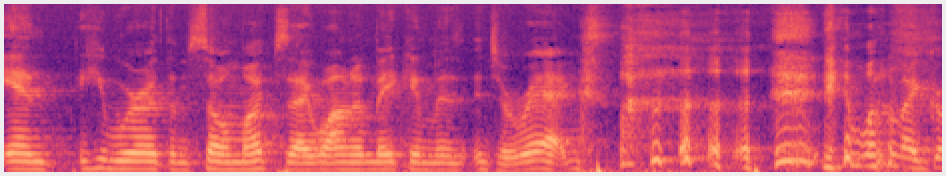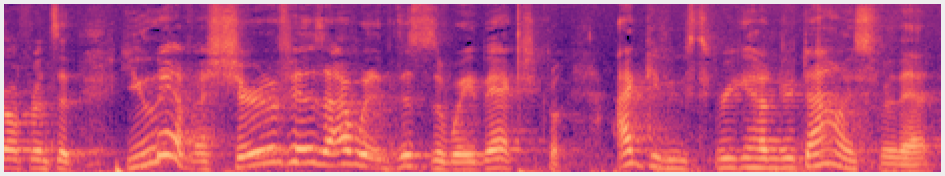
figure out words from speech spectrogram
and he wore them so much that I wanted to make him into rags. and one of my girlfriends said, "You have a shirt of his? I would." This is a way back. She goes, "I'd give you three hundred dollars for that."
